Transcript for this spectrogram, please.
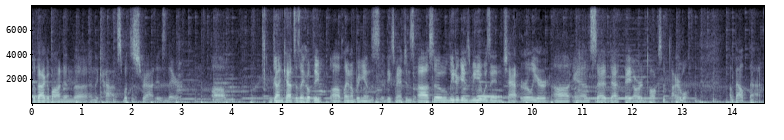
the vagabond and the and the cats. What the strat is there. Um, John Cat says, "I hope they uh, plan on bringing in this, the expansions." Uh, so, Leder Games Media was in chat earlier uh, and said that they are in talks with Dire Wolf about that,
